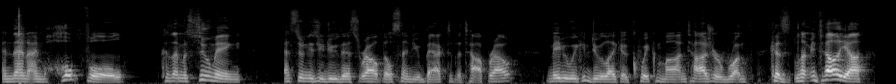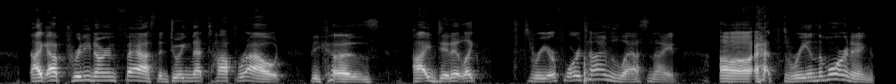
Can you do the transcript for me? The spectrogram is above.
And then I'm hopeful, because I'm assuming as soon as you do this route, they'll send you back to the top route. Maybe we can do like a quick montage or run. Because let me tell you, I got pretty darn fast at doing that top route because I did it like three or four times last night uh, at three in the morning.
